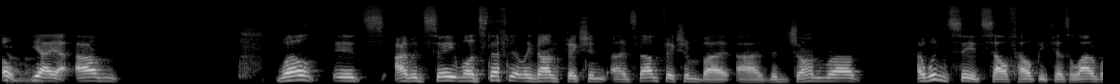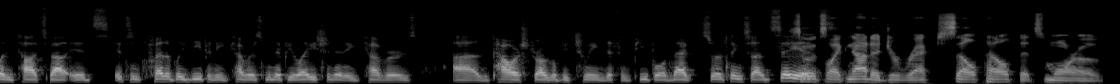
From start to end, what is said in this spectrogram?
Oh yeah, yeah. Um, well, it's I would say well, it's definitely nonfiction. Uh, it's nonfiction, but uh, the genre I wouldn't say it's self help because a lot of what he talks about it's it's incredibly deep and he covers manipulation and he covers uh, the power struggle between different people and that sort of thing. So I would say So it's like not a direct self help, it's more of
